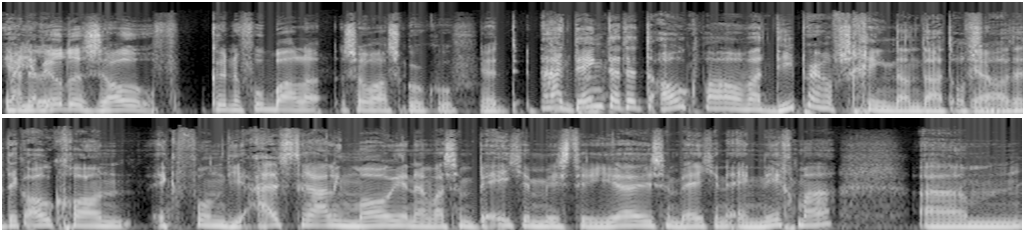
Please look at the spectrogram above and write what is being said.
Maar je de- wilde zo kunnen voetballen zoals Gourcouf. Ja, Nou, ik denk dat het ook wel wat dieper of ging dan dat of Ja. zo. Dat ik ook gewoon, ik vond die uitstraling mooi en hij was een beetje mysterieus, een beetje een enigma. Ehm,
